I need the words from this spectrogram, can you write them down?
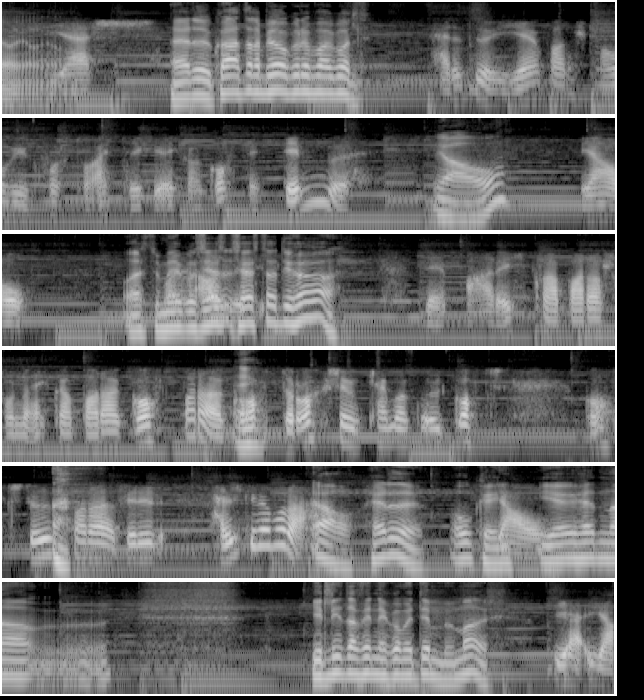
já, já. já. Yes. Herðu, hvað ætlar að bjóða okkur upp á í kvöld? Herðu, ég var að spá við hvort þú ætti ekki eitthvað gott með dimmu. Já. Já, Og ertu með Bara eitthvað alveg. sérstætt í huga? það er bara eitthvað bara svona, eitthvað bara gott bara, gott rock sem kemur okkur gott, gott stuð bara fyrir helgina bara. Já, herðu, ok. Já. Ég, hérna, ég hlýta að finna eitthvað með dimmu, maður. Já, já,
